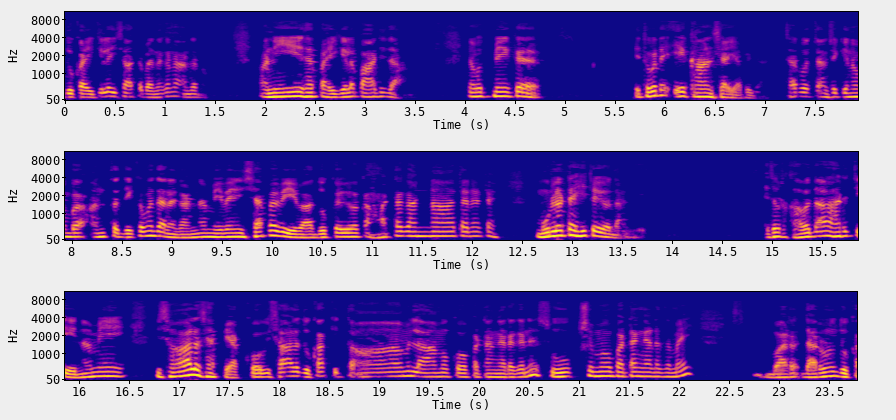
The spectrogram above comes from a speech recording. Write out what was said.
දුකයි කියලා ඉසాత බැඳගෙන අඬනවා. අනී සැපයි කියලා පාටි දානවා. නමුත් මේක එතකොට ඒකාංශයි අපි දන්නේ. සර්වචන්ස කියන ඔබ අන්ත දෙකම දැනගන්න මෙවැනි සැප වේවා දුක වේවක හට ගන්නා තැනට මුලට හිත යොදන්නේ. එතකොට කවදා හරි තේන මේ විශාල සැපයක් හෝ විශාල දුකක් ඉතාම ලාමකව පටන් අරගෙන සූක්ෂමව පටන් ගන්න තමයි දරුණු දුකක්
